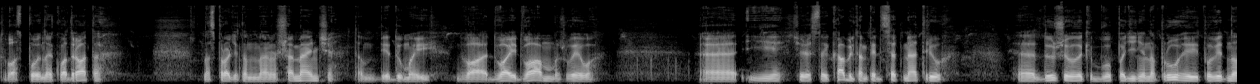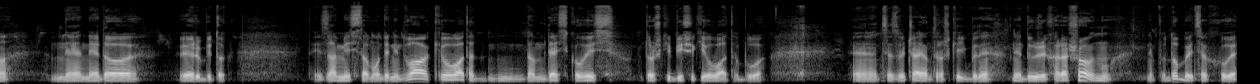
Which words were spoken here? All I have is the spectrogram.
2,5 квадрата. Насправді там, мабуть, ще менше, там, я думаю, 2,2 можливо. Е, і через той кабель там 50 метрів дуже велике було падіння напруги, відповідно, не, не до виробіток. Замість там 1,2 кВт, там десь колись трошки більше кВт було. Е, Це, звичайно, трошки якби не, не дуже хорошо. Ну, не подобається, коли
